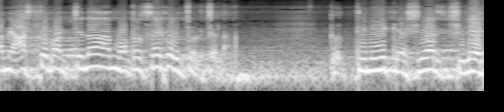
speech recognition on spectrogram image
আমি আসতে পারছি না মোটর সাইকেল চলছে না। তো তিনি ক্যাশিয়ার ছিলেন।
